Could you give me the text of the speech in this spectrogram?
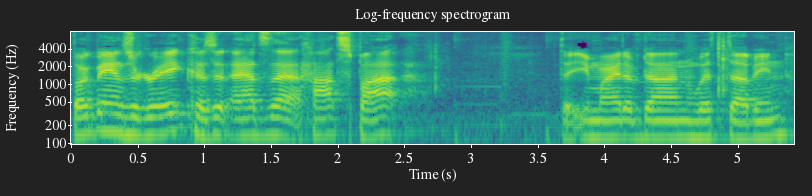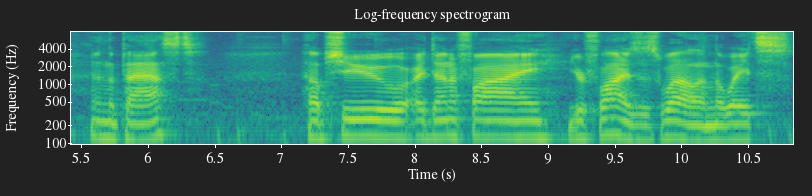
Bug bands are great because it adds that hot spot that you might have done with dubbing in the past. Helps you identify your flies as well and the weights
